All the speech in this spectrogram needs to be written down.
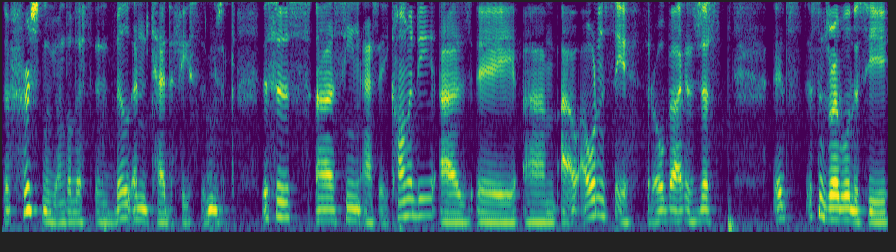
the first movie on the list is Bill and Ted Face the Music. This is uh, seen as a comedy, as a um, I, I wouldn't say a throwback. It's just it's it's enjoyable to see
